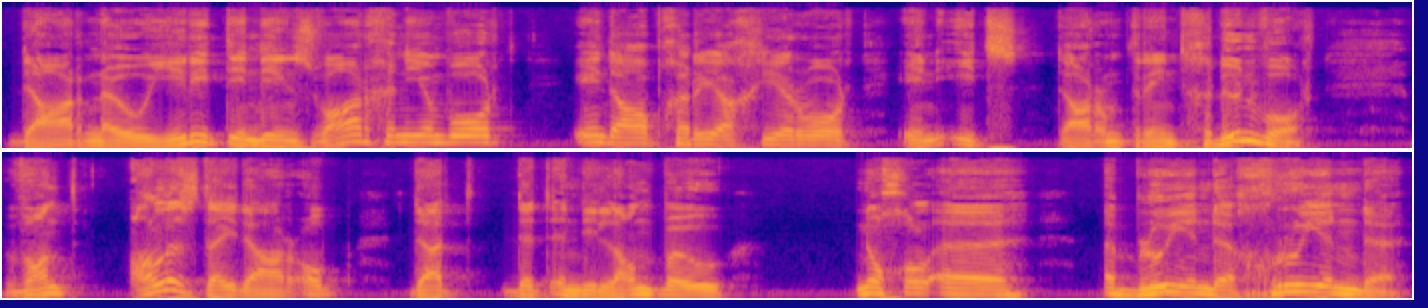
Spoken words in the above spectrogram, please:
daar nou hierdie tendens waargeneem word en daarop gereageer word en iets daaromtrent gedoen word want alles dui daarop dat dit in die landbou nogal 'n 'n bloeiende groeiende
